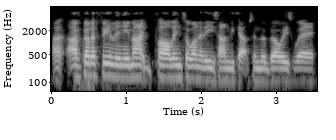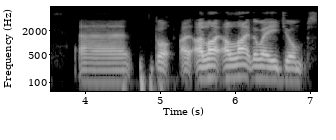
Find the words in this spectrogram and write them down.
I, have got a feeling he might fall into one of these handicaps and they'll go his way. Uh, but I, I like I like the way he jumps.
